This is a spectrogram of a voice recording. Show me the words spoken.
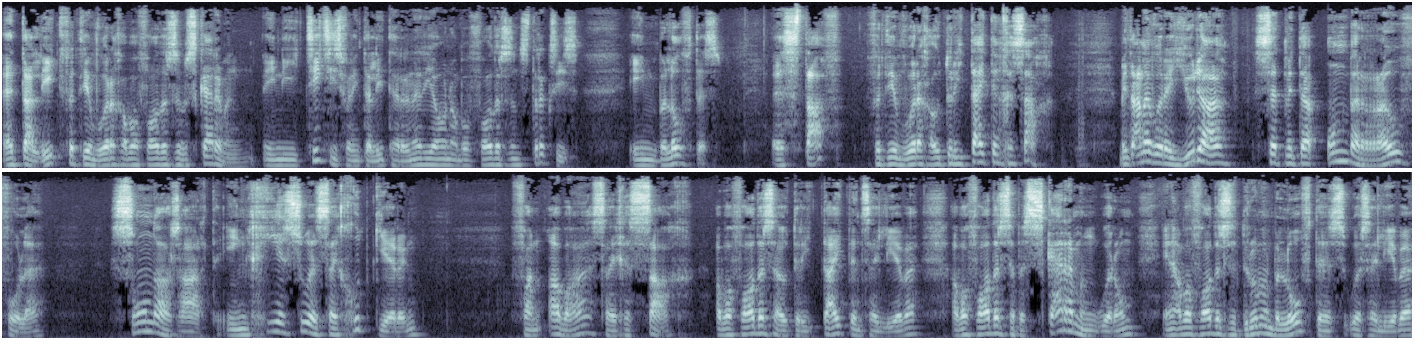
'n Talit verteenwoordig Abba Vader se beskerming en die tsitsies van die talit herinner jou aan Abba Vader se instruksies en beloftes. 'n Staf verteenwoordig autoriteit en gesag. Met ander woorde, Juda sit met 'n onberouvolle sondaarshart en gee so sy goedkeuring van Abba, sy gesag, Abba Vader se autoriteit in sy lewe, Abba Vader se beskerming oor hom en Abba Vader se drome en beloftes oor sy lewe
